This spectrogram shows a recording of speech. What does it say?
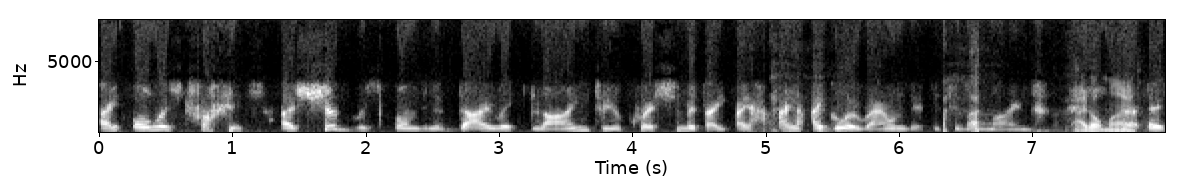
I always try. I should respond in a direct line to your question, but I I, I, I go around it if you don't mind. I don't mind. Uh, as,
